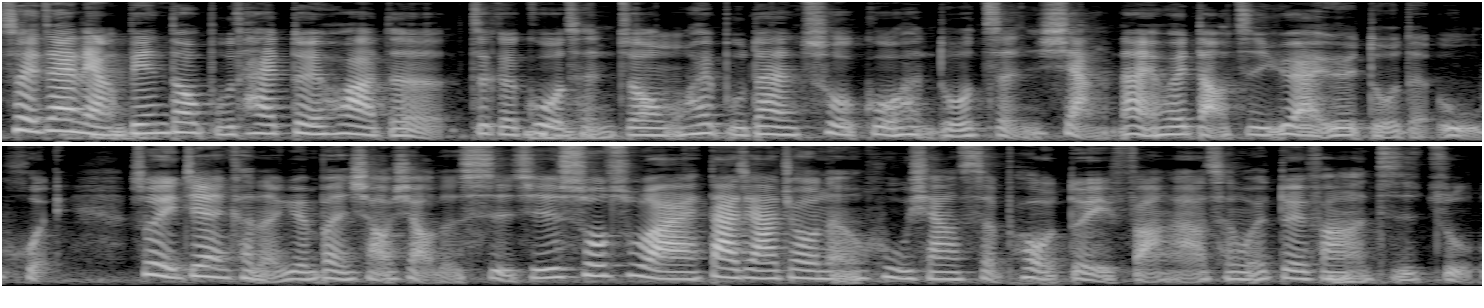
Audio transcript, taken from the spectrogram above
所以在两边都不太对话的这个过程中，我们会不断错过很多真相，那也会导致越来越多的误会。所以一件可能原本小小的事，其实说出来大家就能互相 support 对方啊，成为对方的支柱。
